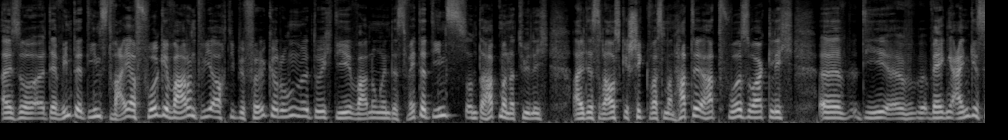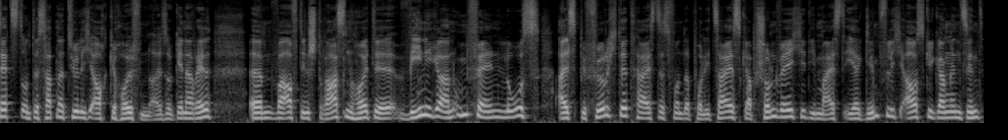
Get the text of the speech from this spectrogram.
Also äh, der Winterdienst war ja vorgewarnt, wie auch die Bevölkerung durch die Warnungen des Wetterdienstes. Und da hat man natürlich all das rausgeschickt, was man hatte, hat vorsorglich äh, die äh, Wägen eingesetzt und das hat natürlich auch geholfen. Also generell ähm, war auf den Straßen heute weniger an Unfällen los als befürchtet, heißt es von der Polizei. Es gab schon welche, die meist eher glimpflich ausgegangen sind.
